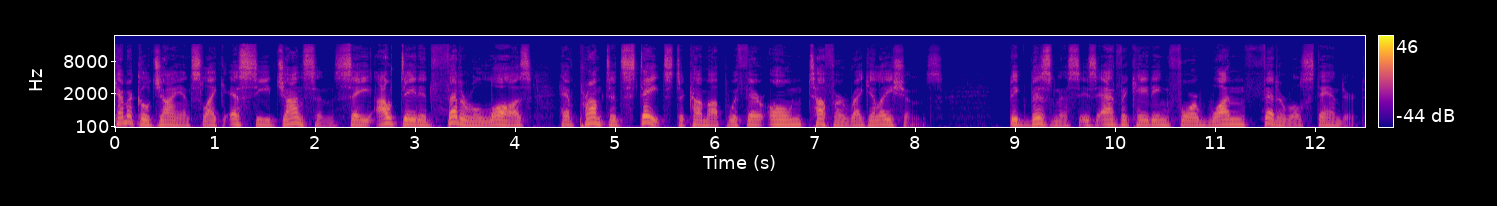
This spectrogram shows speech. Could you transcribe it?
Chemical giants like SC Johnson say outdated federal laws have prompted states to come up with their own tougher regulations. Big business is advocating for one federal standard.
